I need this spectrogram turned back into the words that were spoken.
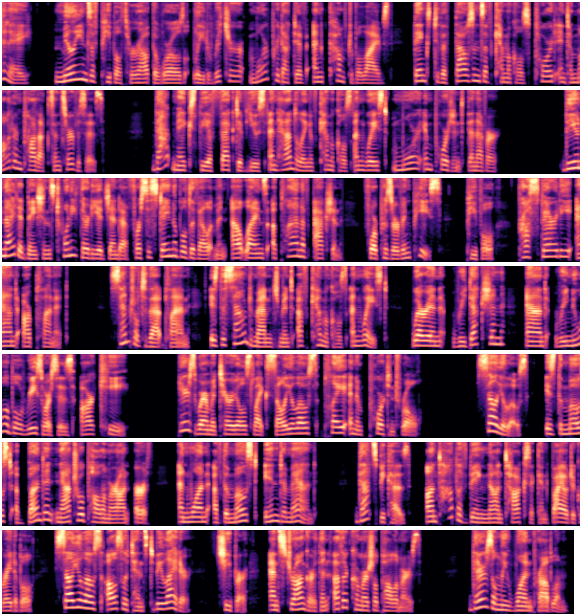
Today, millions of people throughout the world lead richer, more productive, and comfortable lives thanks to the thousands of chemicals poured into modern products and services. That makes the effective use and handling of chemicals and waste more important than ever. The United Nations 2030 Agenda for Sustainable Development outlines a plan of action for preserving peace, people, prosperity, and our planet. Central to that plan is the sound management of chemicals and waste, wherein reduction and renewable resources are key. Here's where materials like cellulose play an important role. Cellulose is the most abundant natural polymer on Earth and one of the most in demand. That's because, on top of being non toxic and biodegradable, cellulose also tends to be lighter, cheaper, and stronger than other commercial polymers. There's only one problem.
